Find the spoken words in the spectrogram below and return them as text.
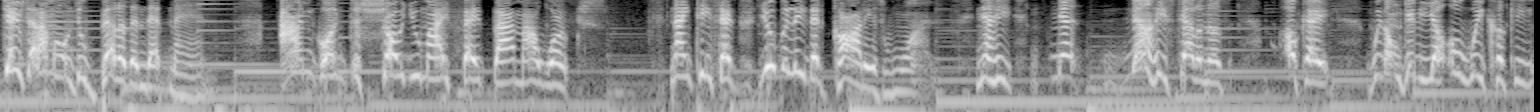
James said, I'm going to do better than that man. I'm going to show you my faith by my works. 19 says, You believe that God is one. Now he now, now he's telling us, okay, we're gonna give you your ooh wee cookie.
